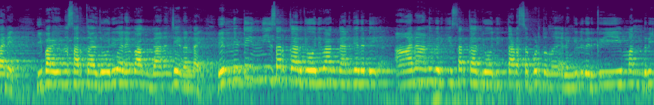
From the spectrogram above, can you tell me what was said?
വരെ ഈ പറയുന്ന സർക്കാർ ജോലി വരെ വാഗ്ദാനം ചെയ്തിട്ടുണ്ടായി. എന്നിട്ട് ഇന്ന് ഈ സർക്കാർ ജോലി വാഗ്ദാനം ചെയ്തിട്ട് ആരാണ് ഇവർക്ക് ഈ സർക്കാർ ജോലി തടസ്സപ്പെടുത്തുന്നത്? അല്ലെങ്കിൽ ഇവർക്ക് ഈ മന്ത്രി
